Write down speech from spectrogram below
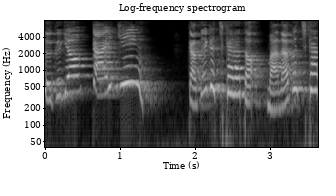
副業解禁稼ぐ力と学ぶ力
